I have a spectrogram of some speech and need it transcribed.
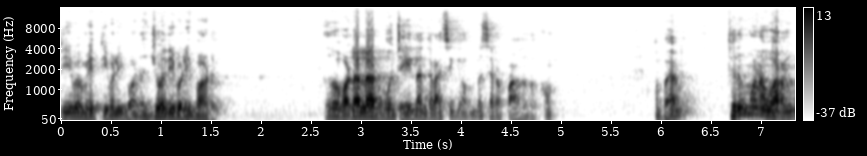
தீபமேத்தி வழிபாடு ஜோதி வழிபாடு. அதுவும் வள்ளலார் பூஜையெல்லாம் இந்த ராசிக்கு ரொம்ப சிறப்பாக இருக்கும். அப்போ திருமண வரன்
